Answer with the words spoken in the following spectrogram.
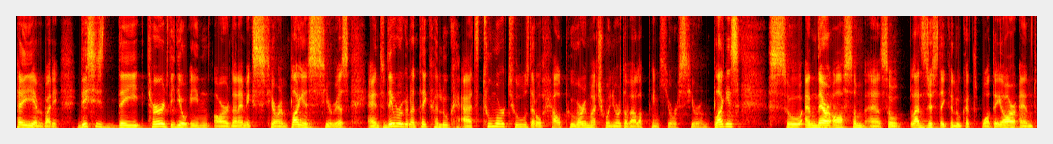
Hey everybody, this is the third video in our Dynamics CRM plugins series and today we're going to take a look at two more tools that will help you very much when you're developing your CRM plugins. So, and they're awesome, uh, so let's just take a look at what they are and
